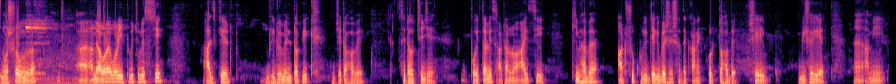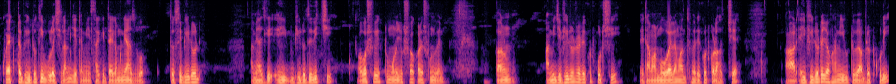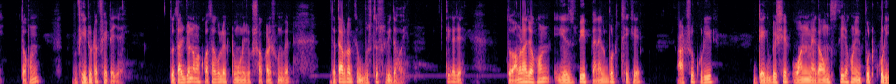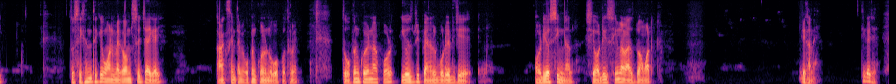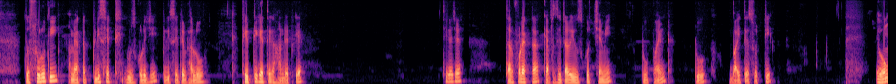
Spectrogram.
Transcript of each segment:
নমস্কার বন্ধুরা। আমি আবার একবার ইউটিউবে চলে এসেছি। আজকের ভিডিও মেন টপিক যেটা হবে, সেটা হচ্ছে যে পঁয়তাল্লিশ আটান্ন আইসি কীভাবে আটশো কুড়ি ডেকবেসের সাথে কানেক্ট করতে হবে সেই বিষয়ে আমি কয়েকটা ভিডিওতেই বলেছিলাম যে এটা আমি সার্কিট ডায়াগ্রাম নিয়ে আসব। তো সেই ভিডিও, আমি আজকে এই ভিডিওতে দিচ্ছি। অবশ্যই একটু মনোযোগ সহকারে শুনবেন। কারণ আমি যে ভিডিওটা রেকর্ড করছি, এটা আমার মোবাইলের মাধ্যমে রেকর্ড করা হচ্ছে। আর এই ভিডিওটা যখন আমি ইউটিউবে আপলোড করি, তখন ভিডিওটা ফেটে যায়। তো তার জন্য আমার কথাগুলো একটু মনোযোগ সহকারে শুনবেন, যাতে আপনাদের বুঝতে সুবিধা হয়। ঠিক আছে? তো আমরা যখন ইউএসবি প্যানেল বোর্ড থেকে আটশো কুড়ির ডেকবেসের ওয়ান মেগা দিয়ে যখন ইনপুট করি, তো সেখান থেকে ওয়ান মেগা জায়গায় কানেকশানটা আমি ওপেন করে নেব প্রথমে। তো ওপেন করে নেওয়ার পর ইউএসবি প্যানেল বোর্ডের যে অডিও সিগন্যাল সেই অডিও সিগন্যাল আসবে আমার এখানে। ঠিক আছে? তো শুরুতেই আমি একটা প্রিসেট ইউজ করেছি। প্রিসেটের ভ্যালু ফিফটি কে থেকে হান্ড্রেড কে ঠিক আছে? তারপরে একটা ক্যাপাসিটার ইউজ করছি আমি টু পয়েন্ট টু বাই তেষট্টি। এবং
